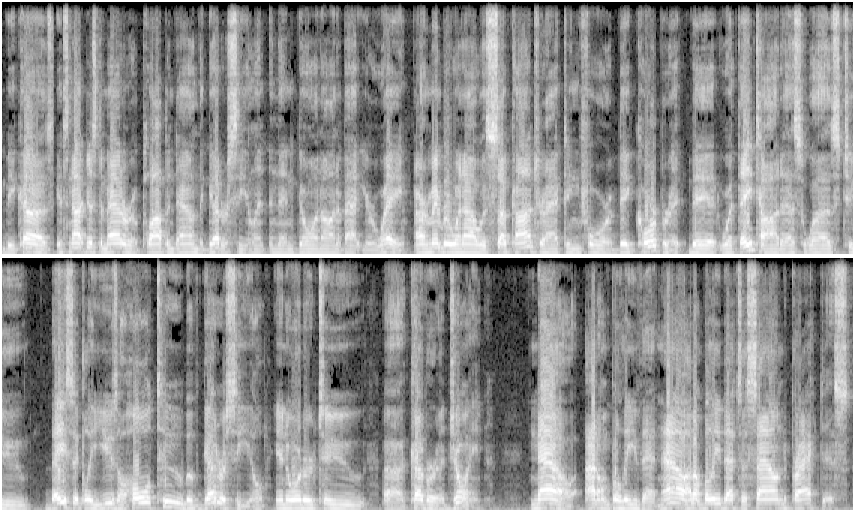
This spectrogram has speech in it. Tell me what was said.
because it's not just a matter of plopping down the gutter sealant and then going on about your way. I remember when I was subcontracting for a big corporate that what they taught us was to basically use a whole tube of gutter seal in order to uh, cover a joint. Now, I don't believe that. Now, I don't believe that's a sound practice.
